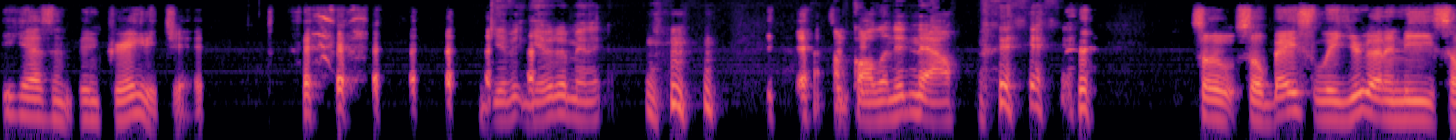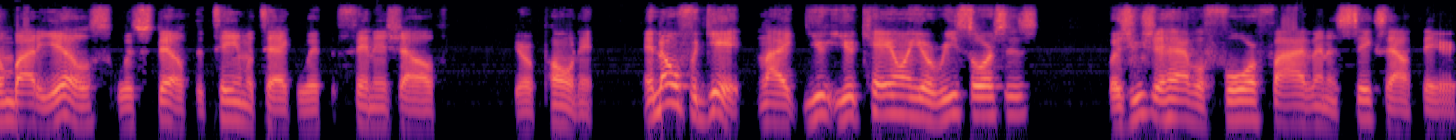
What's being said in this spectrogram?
He hasn't been created yet. Give it, give it a minute. I'm calling it now. So so basically, you're gonna need somebody else with stealth to team attack with to finish off your opponent. And don't forget, like you you're KOing your resources, but you should have a four, five, and a six out there,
